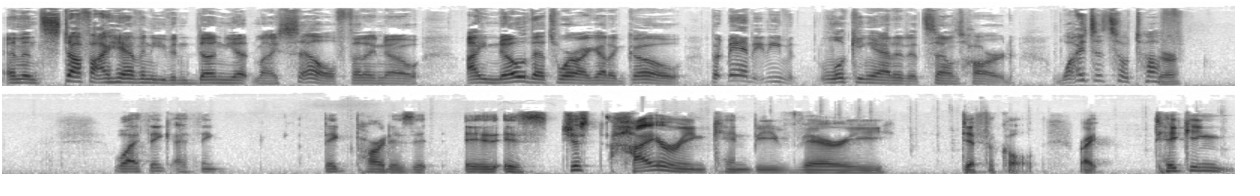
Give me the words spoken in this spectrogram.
and then stuff I haven't even done yet myself that I know I know that's where I got to go but man even looking at it it sounds hard why is it so tough sure. well I think I think big part is it is just hiring can be very difficult right taking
